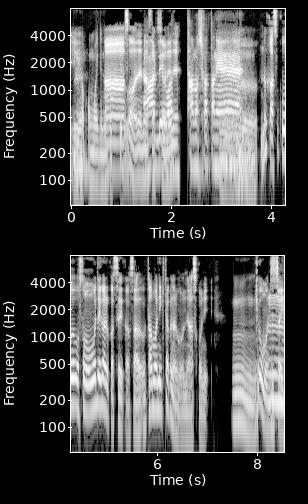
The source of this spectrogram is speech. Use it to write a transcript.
いい思い出残ってるわ。ああ、そうだね。と長してあれは崎町でね。楽しかったね。うん。なんかあそこ、その思い出があるかせいかさ、たまに行きたくなるもんね、あそこに。うん。今日も実は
